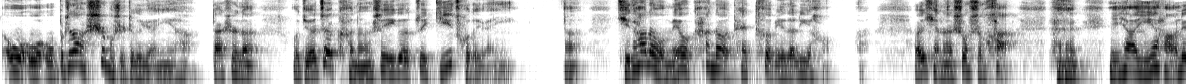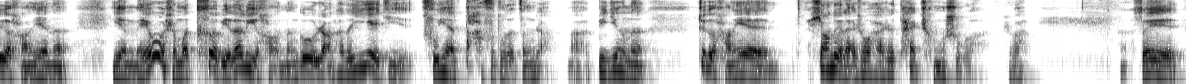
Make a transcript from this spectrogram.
我我我不知道是不是这个原因哈，但是呢，我觉得这可能是一个最基础的原因啊，其他的我没有看到太特别的利好而且呢，说实话。你像银行这个行业呢，也没有什么特别的利好，能够让它的业绩出现大幅度的增长啊。毕竟呢，这个行业相对来说还是太成熟了，是吧？所以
